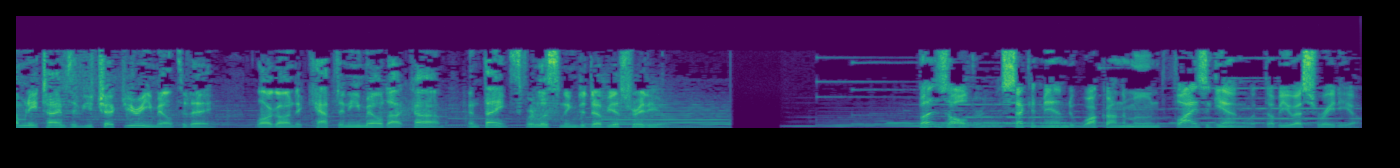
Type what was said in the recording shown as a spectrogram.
How many times have you checked your email today? Log on to CaptainEmail.com and thanks for listening to WS Radio. Buzz Aldrin, the second man to walk on the moon, flies again with WS Radio.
